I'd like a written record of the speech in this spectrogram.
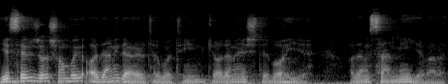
یه سری جا شما با یه آدمی در ارتباطین که آدم اشتباهیه آدم سمیه برات.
